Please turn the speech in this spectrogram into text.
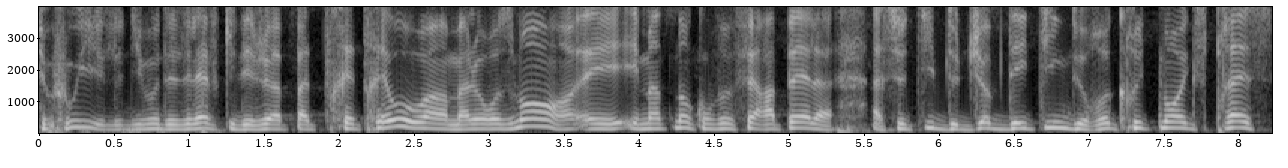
Oui, le niveau des élèves qui est déjà pas très très haut, hein, malheureusement. Et, maintenant qu'on veut faire appel à, ce type de job dating, de recrutement express,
